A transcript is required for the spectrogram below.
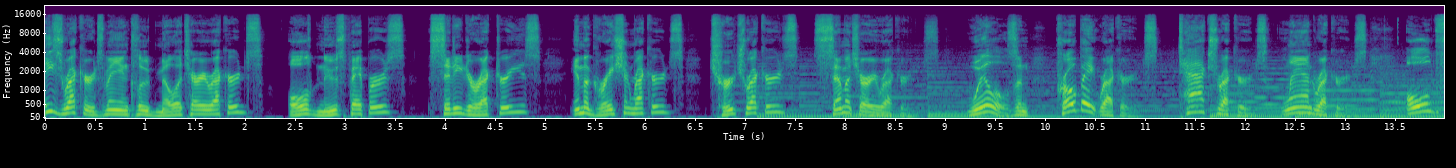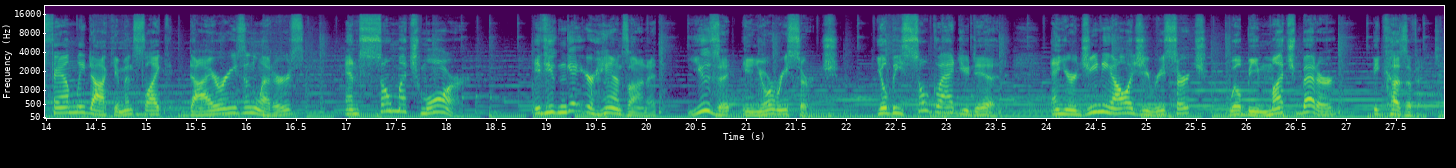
These records may include military records, old newspapers, city directories, immigration records, church records, cemetery records, wills and probate records, tax records, land records, old family documents like diaries and letters, and so much more. If you can get your hands on it, use it in your research. You'll be so glad you did, and your genealogy research will be much better because of it.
